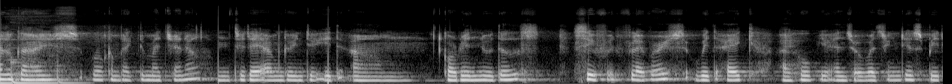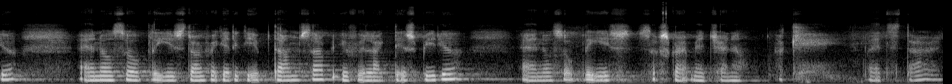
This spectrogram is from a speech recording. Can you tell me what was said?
hello guys. Welcome back to my channel. And today i'm going to eat um, korean noodles seafood flavors with egg. I hope you enjoy watching this video. And also please don't forget to give thumbs up if you like this video. And also please subscribe my channel. Okay let's start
